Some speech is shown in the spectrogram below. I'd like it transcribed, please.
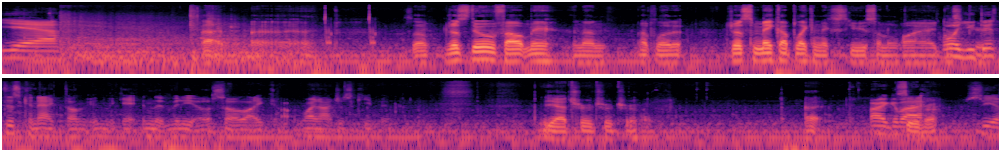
Yeah. Alright. Uh, so just do it without me, and then upload it. Just make up like an excuse on why I disappeared. Well, you did disconnect on in the game in the video, so like, why not just keep it? Yeah, true, true, true. All right, See goodbye. See you, bro. See ya.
